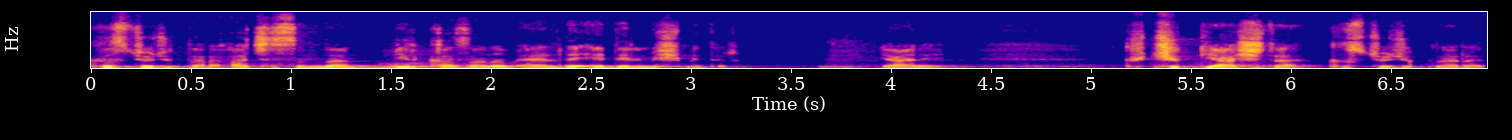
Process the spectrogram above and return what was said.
kız çocukları açısından bir kazanım elde edilmiş midir? Yani küçük yaşta kız çocukları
